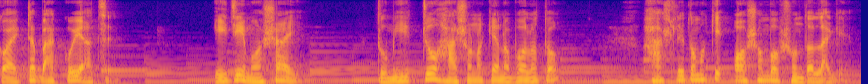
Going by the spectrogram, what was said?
কয়েকটা বাক্যই আছে। এই যে মশাই, তুমি একটু হাসো না কেন বলো তো? হাসলে তোমাকে অসম্ভব সুন্দর লাগে।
